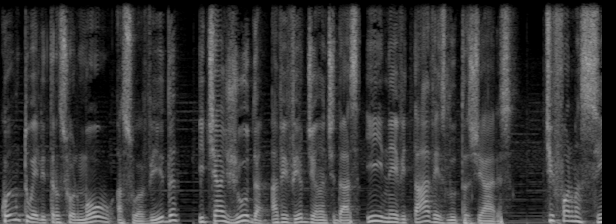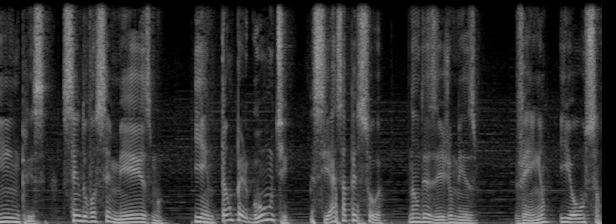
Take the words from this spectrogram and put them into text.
quanto ele transformou a sua vida e te ajuda a viver diante das inevitáveis lutas diárias, de forma simples, sendo você mesmo. E então pergunte se essa pessoa não deseja o mesmo. Venham e ouçam,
